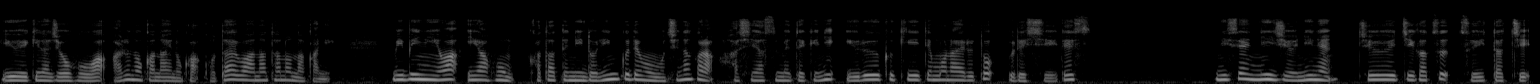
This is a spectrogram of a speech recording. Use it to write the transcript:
有益な情報はあるのかないのか答えはあなたの中に。耳にはイヤホン片手にドリンクでも持ちながら箸休め的にゆるーく聞いてもらえると嬉しいです。2022年11月1日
